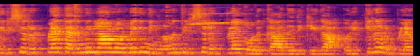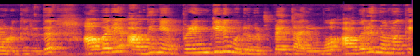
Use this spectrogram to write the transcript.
തിരിച്ച് റിപ്ലൈ തരുന്നില്ല എന്നുണ്ടെങ്കിൽ നിങ്ങളും തിരിച്ച് റിപ്ലൈ കൊടുക്കാതിരിക്കുക. ഒരിക്കലും റിപ്ലൈ കൊടുക്കരുത്. അവർ അതിന് എപ്പോഴെങ്കിലും ഒരു റിപ്ലൈ തരുമ്പോൾ അവർ നമുക്ക്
